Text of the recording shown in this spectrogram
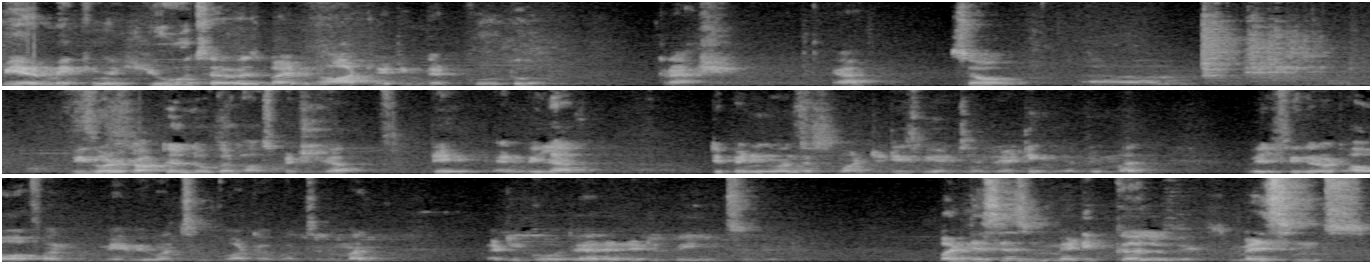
we are making a huge service by not letting that go to trash. Yeah. So um, we're going to talk to the local hospital here, they, and we'll have, depending on the quantities we are generating every month, we'll figure out how often, maybe once in quarter, once in a month, it'll go there and it'll be incinerated. But this is medical waste, medicines,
